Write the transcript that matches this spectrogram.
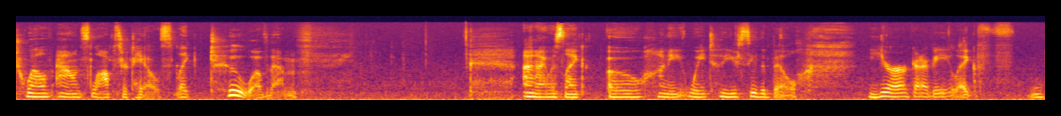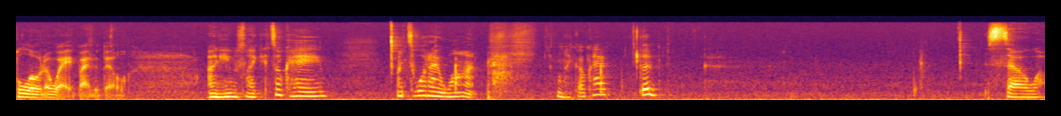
12 ounce lobster tails like two of them and i was like oh honey wait till you see the bill. You're gonna be like blown away by the bill. And he was like it's okay. It's what i want. I'm like okay good. So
